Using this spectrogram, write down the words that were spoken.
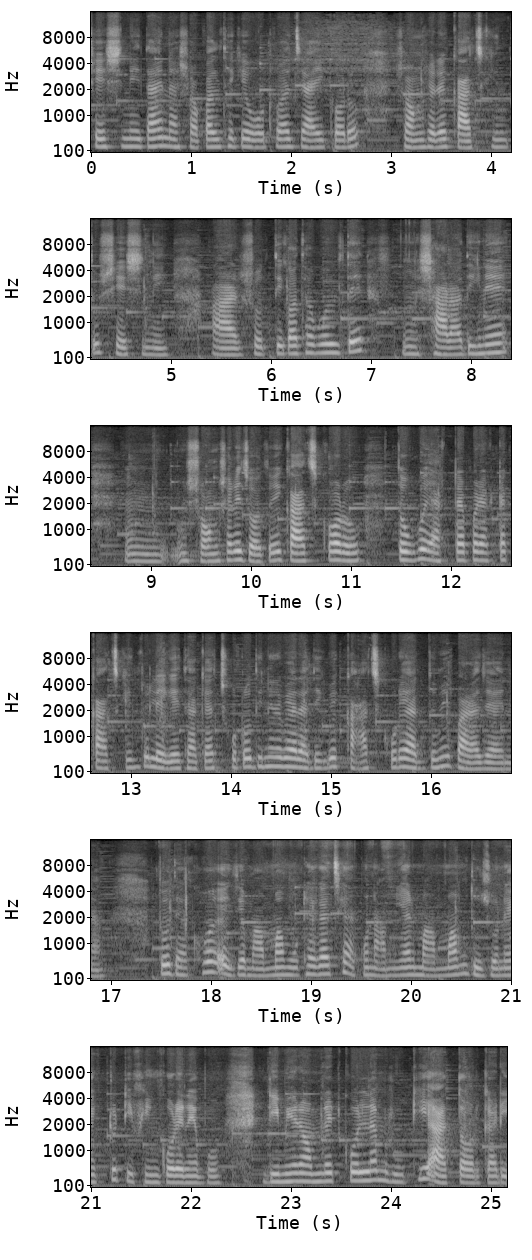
শেষ নেই, তাই না? সকাল থেকে ওঠো আর যাই করো সংসারের কাজ কিন্তু শেষ নেই। আর সত্যি কথা বলতে সারাদিনে সংসারে যতই কাজ করো, তবু একটার পর একটা কাজ কিন্তু লেগে থাকে। আর ছোটো দিনের বেলা দেখবে কাজ করে একদমই পারা যায় না। তো দেখো, এই যে মাম্মাম উঠে গেছে, এখন আমি আর মাম্মাম দুজনে একটু টিফিন করে নেব। ডিমের অমলেট করলাম, রুটি আর তরকারি,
